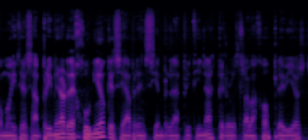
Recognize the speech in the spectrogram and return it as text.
como dices a primeros de junio que se abren siempre las piscinas pero los trabajos previos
